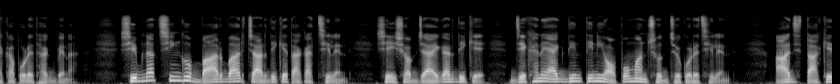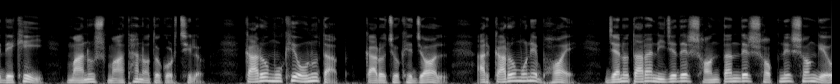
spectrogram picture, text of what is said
একা পড়ে থাকবে না। শিবনাথ সিংহ বারবার চারদিকে তাকাচ্ছিলেন, সেই সব জায়গার দিকে যেখানে একদিন তিনি অপমান সহ্য করেছিলেন। আজ তাকে দেখেই মানুষ মাথা নত করছিল। কারও মুখে অনুতাপ, কারও চোখে জল, আর কারও মনে ভয়, যেন তারা নিজেদের সন্তানদের স্বপ্নের সঙ্গেও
